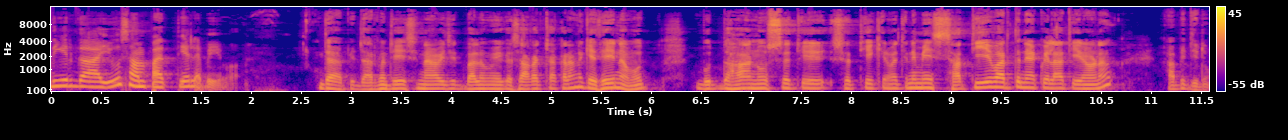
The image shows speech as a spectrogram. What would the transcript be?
දීර්ඝායු සම්පන්නිය ලැබේවා. දැන් අපි ධර්මදේශනාවෙදිත් බලමු මේක සාකච්ඡා කරන්න කෙසේ නමුත් බුද්ධානුස්සතිය සතිය කියන වචනේ මේ සතියේ වර්ධනයක් වෙලා තියෙනවනම් අපි දිනු.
